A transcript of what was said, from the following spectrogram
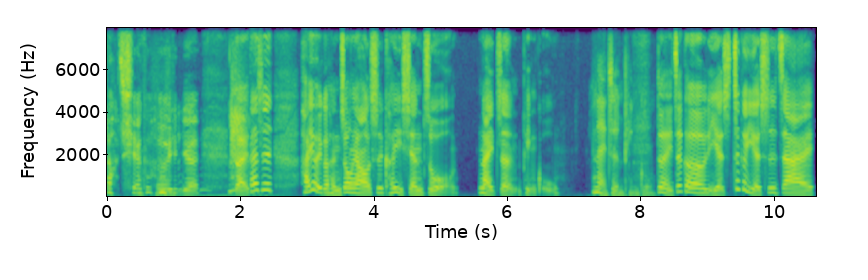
到签合约，对。但是还有一个很重要的是，可以先做耐震评估。耐震评估，对，这个也是，这个也是在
